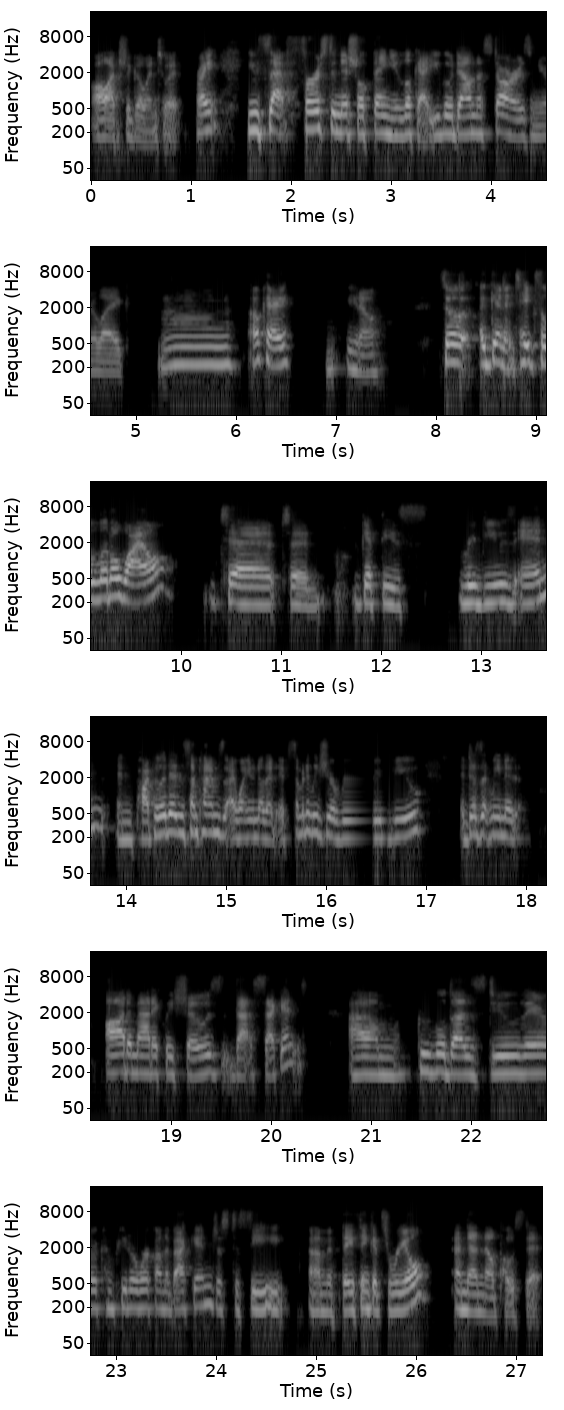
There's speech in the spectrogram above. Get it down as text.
I'll actually go into it, right? Use that first initial thing you look at. You go down the stars and you're like, mm, okay, you know. So again, it takes a little while to to get these reviews in and populated. And sometimes I want you to know that if somebody leaves you a review, it doesn't mean it automatically shows that second. Um, Google does do their computer work on the back end just to see um, if they think it's real, and then they'll post it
